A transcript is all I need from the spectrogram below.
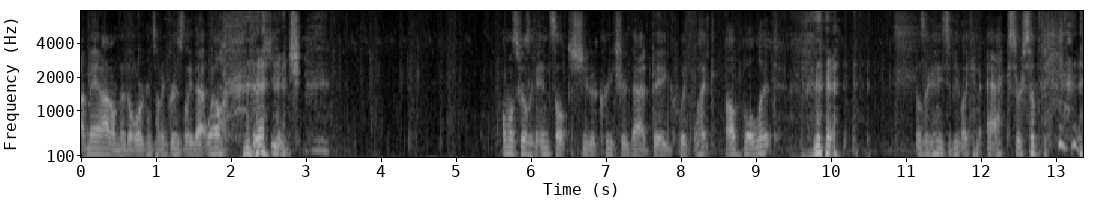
uh, man, I don't know the organs on a grizzly that well. They're huge. Almost feels like an insult to shoot a creature that big with like a bullet. feels like it needs to be like an axe or something.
